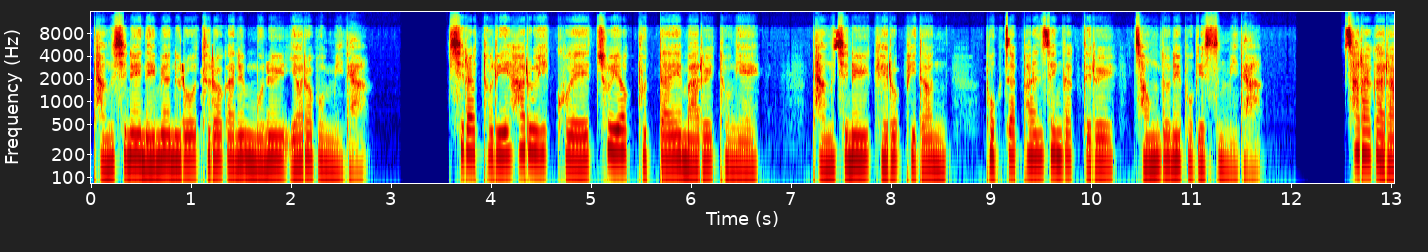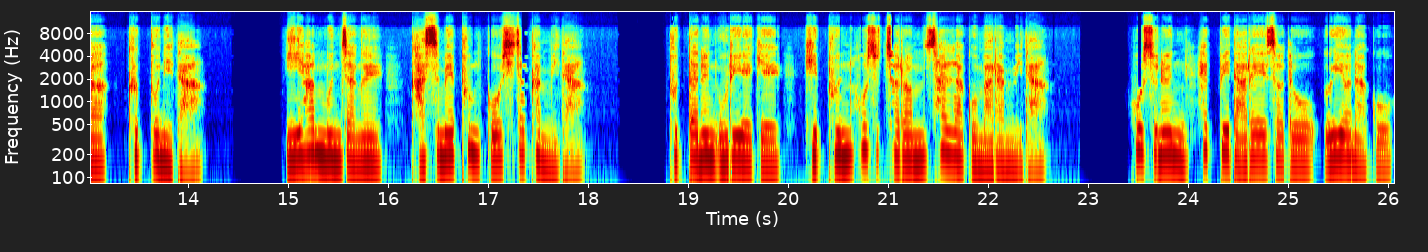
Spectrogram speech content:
당신의 내면으로 들어가는 문을 열어봅니다. 시라토리 하루히코의 초역 붓다의 말을 통해 당신을 괴롭히던 복잡한 생각들을 정돈해 보겠습니다. 살아가라 그뿐이다. 이 한 문장을 가슴에 품고 시작합니다. 붓다는 우리에게 깊은 호수처럼 살라고 말합니다. 호수는 햇빛 아래에서도 의연하고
